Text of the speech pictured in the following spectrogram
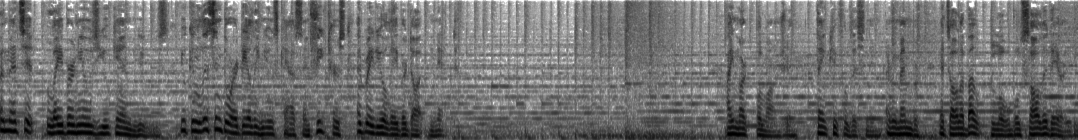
And that's it. Labor news you can use. You can listen to our daily newscasts and features at radiolabour.net. I'm Mark Boulanger. Thank you for listening. And remember, it's all about global solidarity.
